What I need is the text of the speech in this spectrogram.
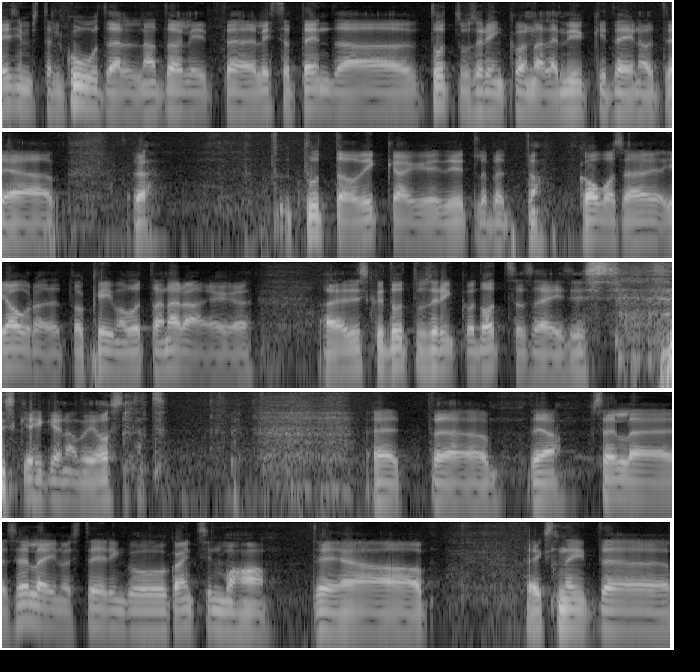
esimestel kuudel nad olid äh, lihtsalt enda tutvusringkonnale müüki teinud ja noh tuttav ikkagi ütleb, et noh, kaua sa jaurad, et okei okay,, ma võtan ära ja siis, kui tutvusringkond otsa sai, siis, siis keegi enam ei ostnud. et äh, jah, selle, selle investeeringu kandsin maha ja eks neid äh,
